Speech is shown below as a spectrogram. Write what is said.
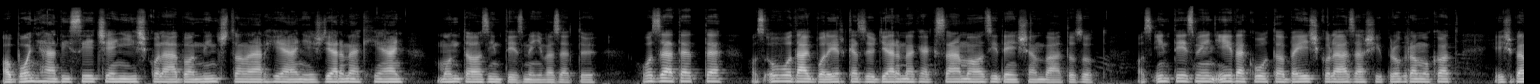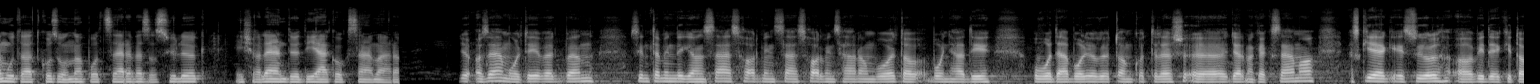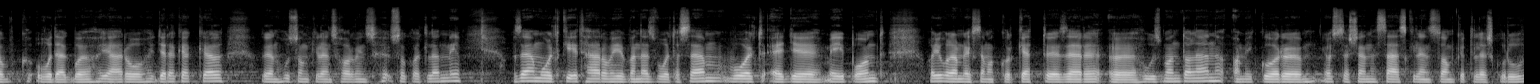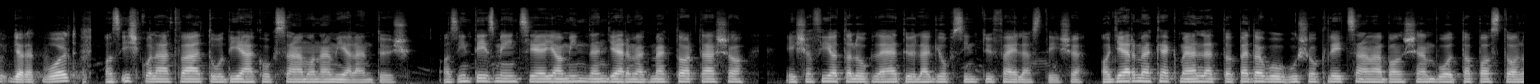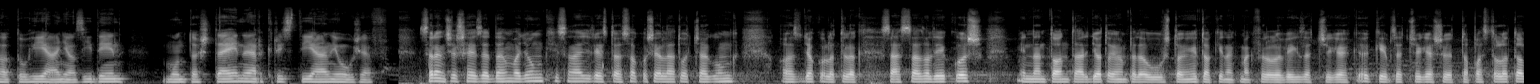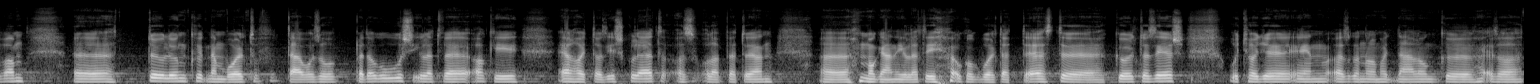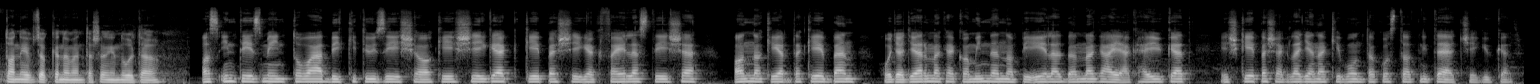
A Bonyhádi Széchenyi iskolában nincs tanárhiány és gyermekhiány, mondta az intézményvezető. Hozzátette, az óvodákból érkező gyermekek száma az idén sem változott. Az intézmény évek óta beiskolázási programokat és bemutatkozó napot szervez a szülők és a leendő diákok számára. Az elmúlt években szinte mindig olyan 130-133 volt a Bonyhádi óvodából jövő tankoteles gyermekek száma. Ez kiegészül a vidéki óvodákba járó gyerekekkel, olyan 29-30 szokott lenni. Az elmúlt két-három évben ez volt a szám, volt egy mélypont, ha jól emlékszem, akkor 2020-ban talán, amikor összesen 109 tanköteles korú gyerek volt. Az iskolát váltó diákok száma nem jelentős. Az intézmény célja minden gyermek megtartása és a fiatalok lehető legjobb szintű fejlesztése. A gyermekek mellett a pedagógusok létszámában sem volt tapasztalható hiánya az idén, mondta Steiner Krisztián József. Szerencsés helyzetben vagyunk, hiszen egyrészt a szakos ellátottságunk az gyakorlatilag százszázalékos, minden tantárgyat olyan pedagógus tanít, akinek megfelelő végzettsége, képzettsége, sőt tapasztalata van tőlünk nem volt távozó pedagógus, illetve aki elhagyta az iskolát, az alapvetően magánéleti okokból tette ezt, költözés, úgyhogy én azt gondolom, hogy nálunk ez a tanév zökkenőmentesen indult el. Az intézmény további kitűzése a készségek, képességek fejlesztése annak érdekében, hogy a gyermekek a mindennapi életben megállják helyüket, és képesek legyenek kibontakoztatni tehetségüket.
